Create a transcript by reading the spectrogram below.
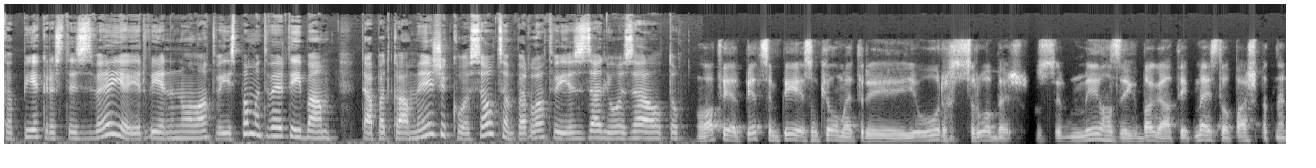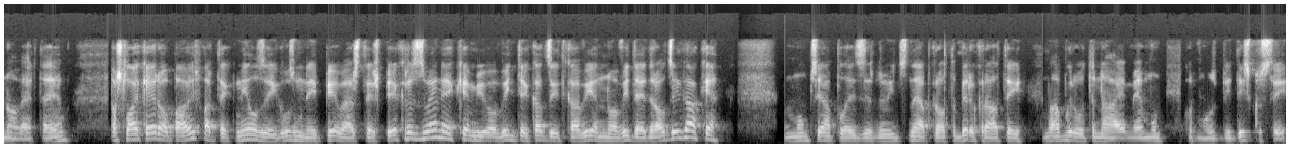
ka piekrastes zveja ir viena no Latvijas pamatvērtībām, tāpat kā meži, ko saucam par Latvijas zaļo zeltu. Latvija ir 550 km jūras robeža, kas ir milzīga bagātība. Mēs to paši pat nenovērtējam. Pašlaik Eiropā vispār tiek milzīga uzmanība pievērsta tieši piekrastes zvejniekiem, jo viņi tiek atzīti kā viena no vidē draudzīgākajiem. Mums jāpalīdz ar viņas neapkrauta birokrātiju, apgrūtinājumiem, un kur mums bija diskusija.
